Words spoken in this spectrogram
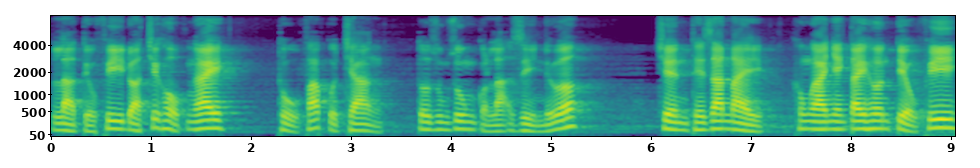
là Tiểu Phi đoạt chiếc hộp ngay, thủ pháp của chàng Tô Dung Dung còn lạ gì nữa. Trên thế gian này không ai nhanh tay hơn Tiểu Phi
